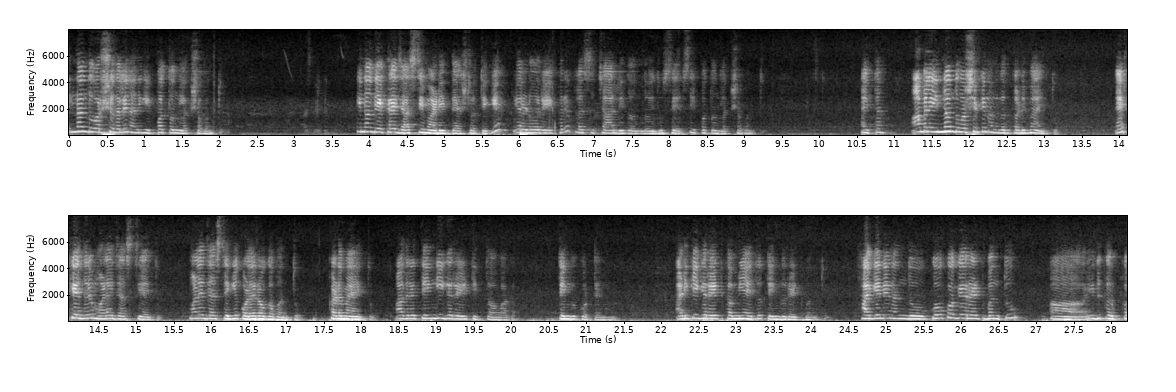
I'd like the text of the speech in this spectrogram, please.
ಇನ್ನೊಂದು ವರ್ಷದಲ್ಲಿ ನನಗೆ ಇಪ್ಪತ್ತೊಂದು ಲಕ್ಷ ಬಂತು. ಇನ್ನೊಂದು ಎಕರೆ ಜಾಸ್ತಿ ಮಾಡಿದ್ದೆ ಅಷ್ಟೊತ್ತಿಗೆ. ಎರಡೂವರೆ ಎಕರೆ ಪ್ಲಸ್ ಚಾಲಿದೊಂದು ಇದು ಸೇರಿಸಿ ಇಪ್ಪತ್ತೊಂದು ಲಕ್ಷ ಬಂತು. ಆಯ್ತಾ? ಆಮೇಲೆ ಇನ್ನೊಂದು ವರ್ಷಕ್ಕೆ ನನಗದು ಕಡಿಮೆ ಆಯಿತು. ಯಾಕೆಂದರೆ ಮಳೆ ಜಾಸ್ತಿ ಆಯಿತು. ಮಳೆ ಜಾಸ್ತಿಯಾಗಿ ಕೊಳೆ ರೋಗ ಬಂತು. ಕಡಿಮೆ ಆಯಿತು. ಆದರೆ ತೆಂಗಿಗೆ ರೇಟ್ ಇತ್ತು ಆವಾಗ ತೆಂಗು ಕೊಟ್ಟೆ ನಾನು. ಅಡಿಕೆಗೆ ರೇಟ್ ಕಮ್ಮಿ ಆಯಿತು, ತೆಂಗು ರೇಟ್ ಬಂತು. ಹಾಗೆಯೇ ನಂದು ಕೋಕೋಗೆ ರೇಟ್ ಬಂತು ಇದಕ್ಕೆ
